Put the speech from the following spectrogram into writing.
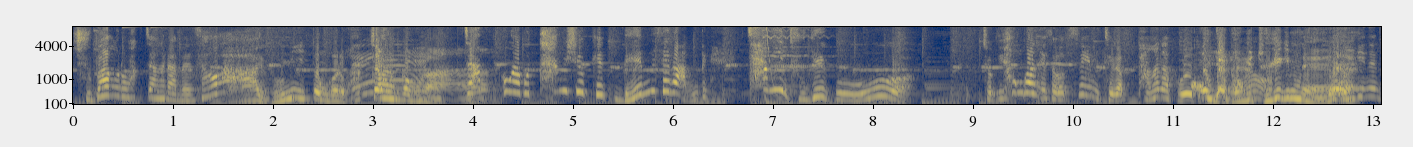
주방으로 확장을 하면서 아 룸이 있던 거를 확장한 거구나. 짬뽕하고 탕수육해도 냄새가 안 돼. 창이 두 개고 저기 현관에서 선생님 제가 방 하나 어, 야 보여드렸잖아요. 여기 되게 깊네. 여기는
